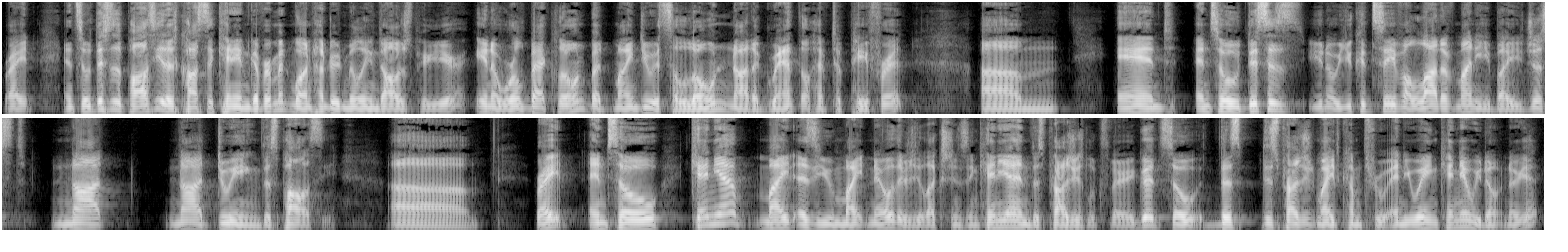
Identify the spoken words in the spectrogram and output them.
right? And so this is a policy that costs the Kenyan government $100 million per year in a World Bank loan, but mind you, it's a loan, not a grant. They'll have to pay for it. Um, and, and so this is, you know, you could save a lot of money by just not not doing this policy. Uh, right? And so Kenya might, as you might know, there's elections in Kenya and this project looks very good. So this, this project might come through anyway in Kenya. We don't know yet.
